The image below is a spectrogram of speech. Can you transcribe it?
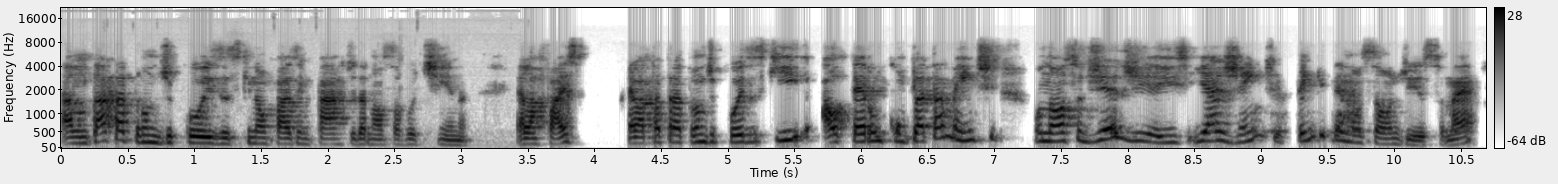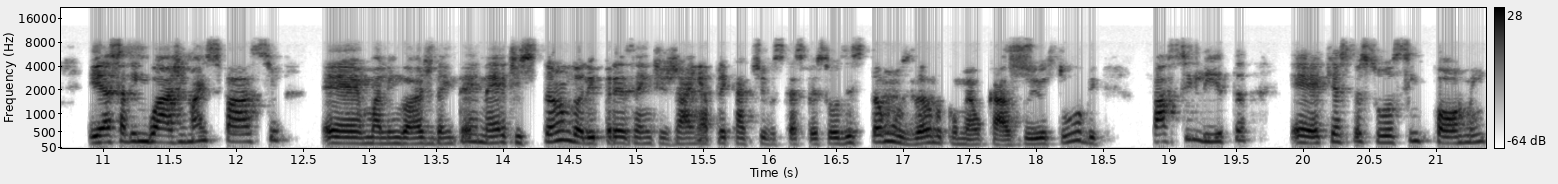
Ela não está tratando de coisas que não fazem parte da nossa rotina. Ela faz ela está tratando de coisas que alteram completamente o nosso dia a dia. E, e, a gente tem que ter noção disso, né? E essa linguagem mais fácil é uma linguagem da internet, estando ali presente já em aplicativos que as pessoas estão usando, como é o caso do YouTube, facilita é, que as pessoas se informem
